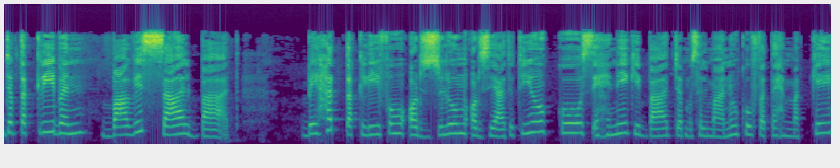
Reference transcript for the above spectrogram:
جب تقریباً باویس سال بعد بے حد تکلیفوں اور ظلم اور زیادتیوں کو سہنے کے بعد جب مسلمانوں کو فتح مکے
